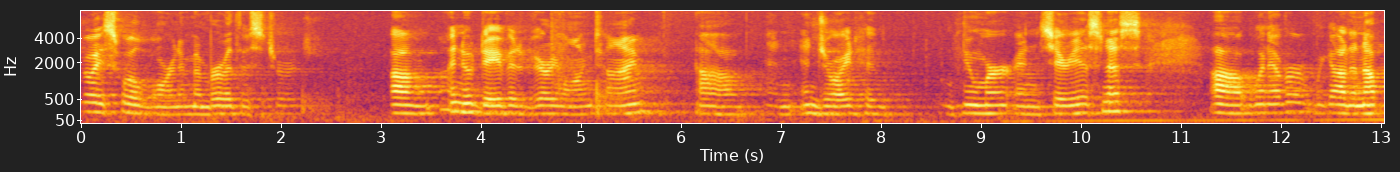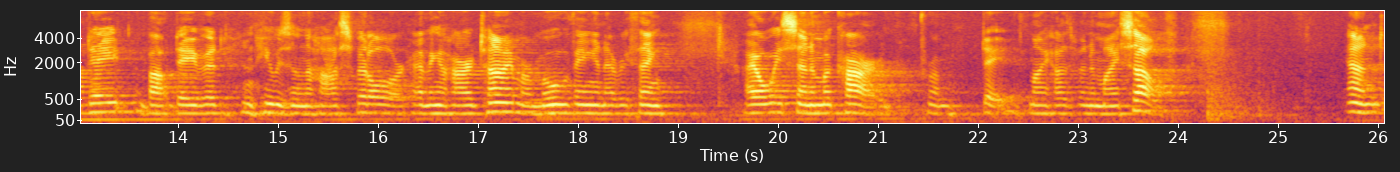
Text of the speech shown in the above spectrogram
Joyce Wilborn, a member of this church. Um, I knew David a very long time uh, and enjoyed his humor and seriousness. Uh, whenever we got an update about David and he was in the hospital or having a hard time or moving and everything, I always sent him a card from Dave, my husband, and myself. And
